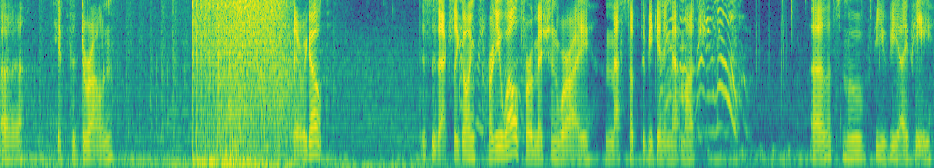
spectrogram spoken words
Uh, hit the drone. There we go. This is actually going pretty well for a mission where I messed up the beginning that much. Uh, let's move the VIP.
